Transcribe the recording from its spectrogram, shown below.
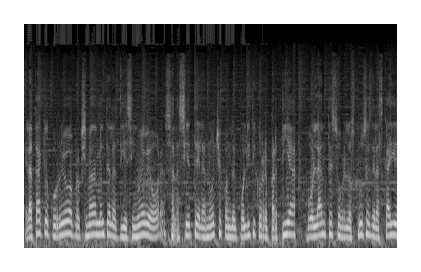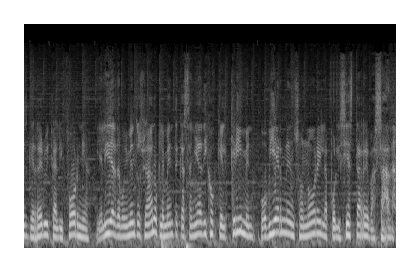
El ataque ocurrió aproximadamente a las 19 horas, a las 7 de la noche, cuando el político repartía volantes sobre los cruces de las calles Guerrero y California. Y el líder de Movimiento Ciudadano, Clemente Castañeda, dijo que el crimen gobierna en Sonora y la policía está rebasada.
